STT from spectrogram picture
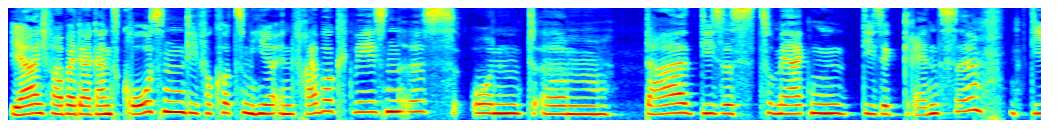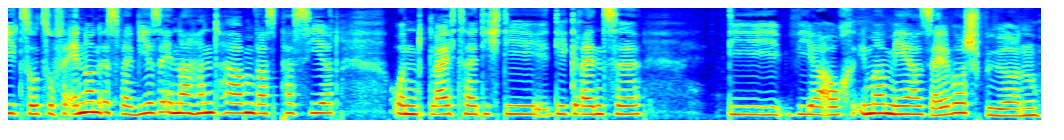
Ja, ich war bei der ganz großen, die vor kurzem hier in Freiburg gewesen ist und ähm, da dieses zu merken, diese Grenze, die so zu verändern ist, weil wir sie in der Hand haben, was passiert und gleichzeitig die, die Grenze, die wir auch immer mehr selber spüren.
